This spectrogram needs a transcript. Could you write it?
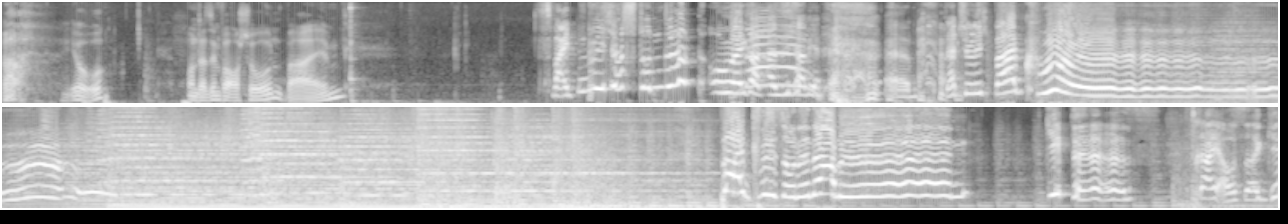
Ah, jo. Und da sind wir auch schon beim zweiten Bücherstunde. Oh mein Gott, also ich habe hier ähm, natürlich beim Quiz. Beim Quiz ohne Namen gibt es drei Aussagen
